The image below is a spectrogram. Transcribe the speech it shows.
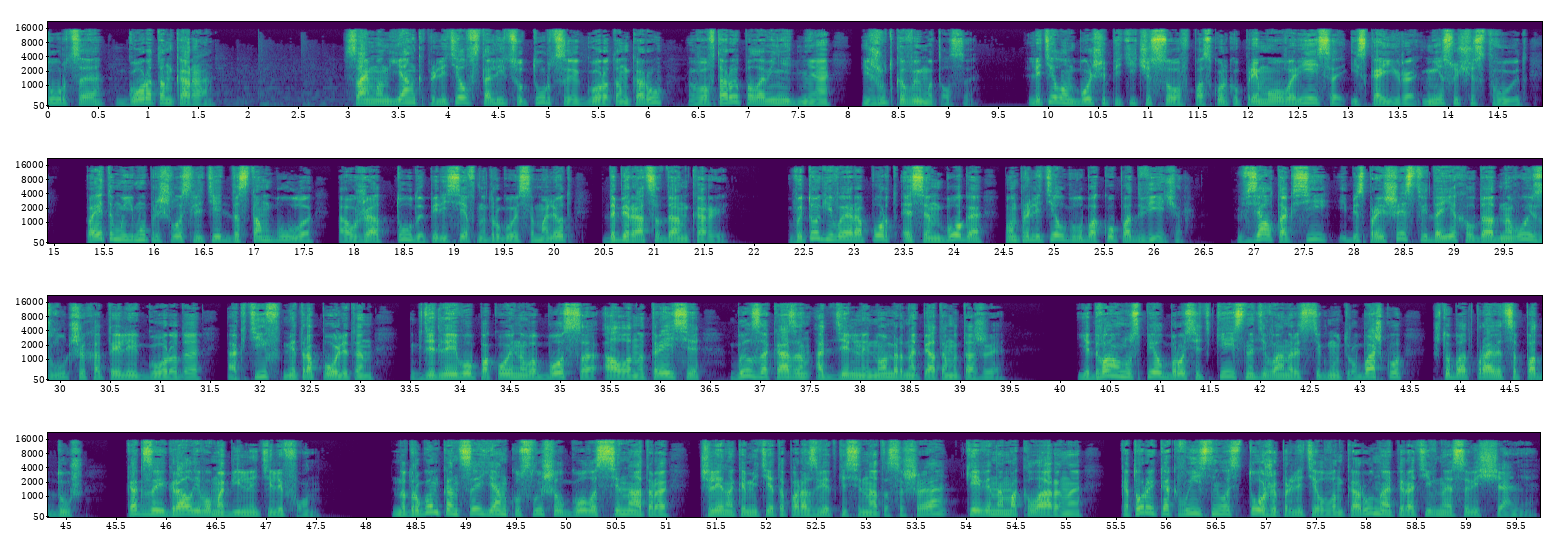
Турция, город Анкара. Саймон Янг прилетел в столицу Турции, город Анкару, во второй половине дня и жутко вымотался. Летел он больше пяти часов, поскольку прямого рейса из Каира не существует, поэтому ему пришлось лететь до Стамбула, а уже оттуда, пересев на другой самолет, добираться до Анкары. В итоге в аэропорт Эссенбога он прилетел глубоко под вечер. Взял такси и без происшествий доехал до одного из лучших отелей города – «Актив Метрополитен», где для его покойного босса Аллана Трейси был заказан отдельный номер на пятом этаже. Едва он успел бросить кейс на диван и расстегнуть рубашку, чтобы отправиться под душ, как заиграл его мобильный телефон. На другом конце Янг услышал голос сенатора, члена Комитета по разведке Сената США Кевина Макларена – который, как выяснилось, тоже прилетел в Анкару на оперативное совещание.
